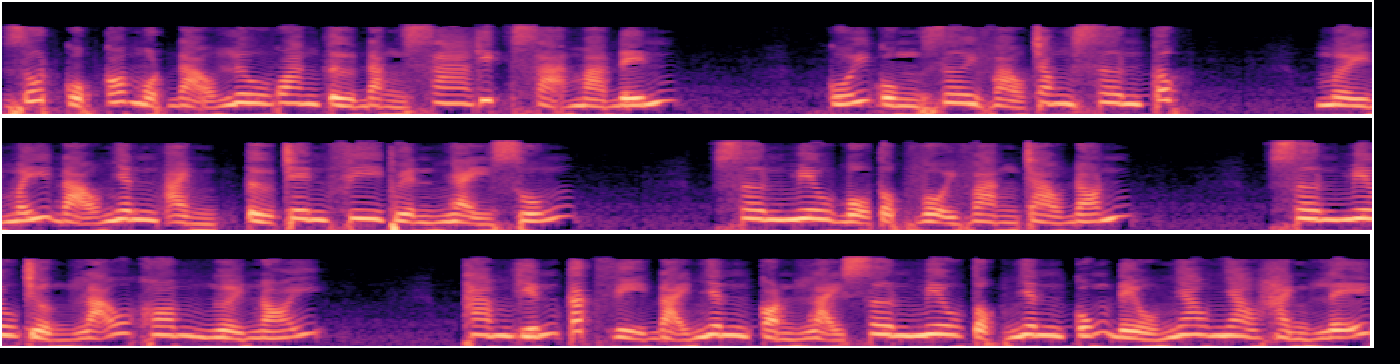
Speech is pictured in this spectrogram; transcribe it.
Rốt cuộc có một đạo lưu quang từ đằng xa kích xạ mà đến. Cuối cùng rơi vào trong sơn cốc. Mười mấy đạo nhân ảnh từ trên phi thuyền nhảy xuống. Sơn miêu bộ tộc vội vàng chào đón. Sơn miêu trưởng lão khom người nói. Tham kiến các vị đại nhân còn lại sơn miêu tộc nhân cũng đều nhao nhao hành lễ.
